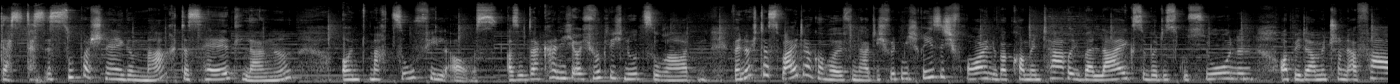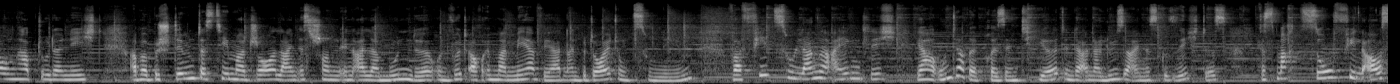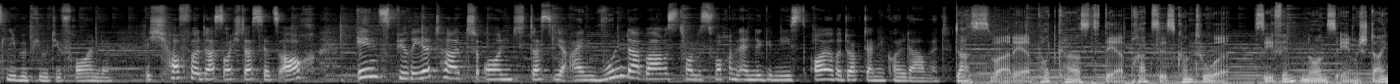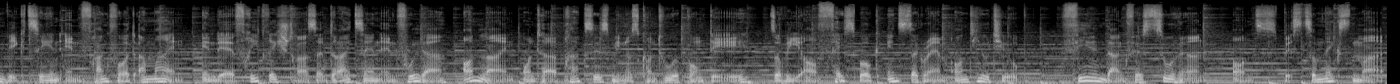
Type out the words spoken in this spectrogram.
das, das ist super schnell gemacht, das hält lange und macht so viel aus. Also da kann ich euch wirklich nur zu raten. Wenn euch das weitergeholfen hat, ich würde mich riesig freuen über Kommentare, über Likes, über Diskussionen, ob ihr damit schon Erfahrung habt oder nicht. Aber bestimmt das Thema Jawline ist schon in aller Munde und wird auch immer mehr werden, an Bedeutung zunehmen. War viel zu lange eigentlich ja, unterrepräsentiert in der Analyse eines Gesichtes. Das macht so viel aus, liebe Beauty-Freunde. Ich hoffe, dass euch das jetzt auch inspiriert hat und dass ihr ein wunderbares, tolles Wochenende genießt. Eure Dr. Nicole David. Das war der Podcast der Praxiskontur. Sie finden uns im Steinweg 10 in Frankfurt am Main, in der Friedrichstraße 13 in Fulda, online unter praxis-kontur.de sowie auf Facebook, Instagram und YouTube. Vielen Dank fürs Zuhören und bis zum nächsten Mal.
